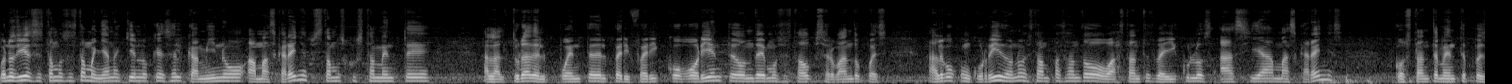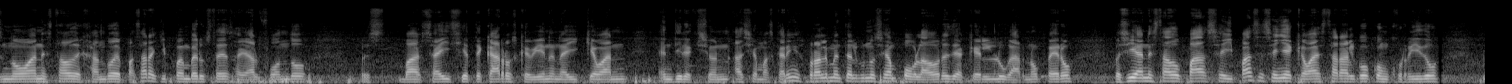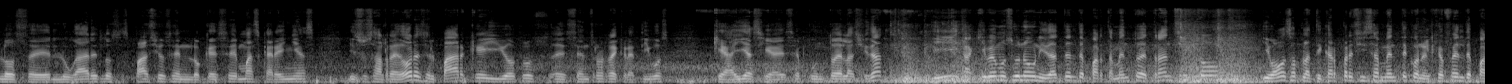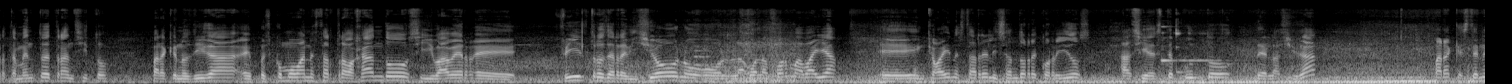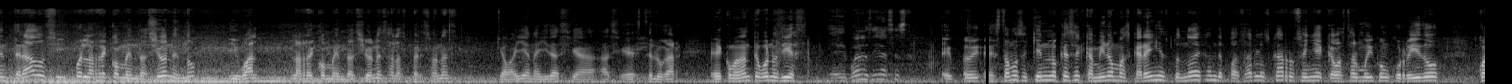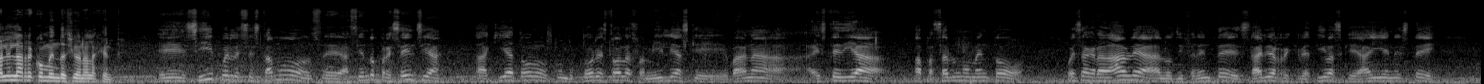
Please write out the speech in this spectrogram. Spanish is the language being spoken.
Buenos días, estamos esta mañana aquí en lo que es el camino a Mascareñas. Pues estamos justamente a la altura del puente del periférico oriente, donde hemos estado observando pues algo concurrido, ¿no? Están pasando bastantes vehículos hacia Mascareñas. Constantemente pues no han estado dejando de pasar. Aquí pueden ver ustedes allá al fondo, pues va, hay siete carros que vienen ahí que van en dirección hacia Mascareñas. Probablemente algunos sean pobladores de aquel lugar, ¿no? Pero pues sí han estado pase y pase, seña que va a estar algo concurrido los eh, lugares, los espacios en lo que es eh, Mascareñas y sus alrededores, el parque y otros eh, centros recreativos que hay hacia ese punto de la ciudad. Y aquí vemos una unidad del Departamento de Tránsito y vamos a platicar precisamente con el jefe del Departamento de Tránsito para que nos diga pues cómo van a estar trabajando, si va a haber filtros de revisión o, la, forma vaya en que vayan a estar realizando recorridos hacia este punto de la ciudad para que estén enterados y pues las recomendaciones, ¿no? Igual, las recomendaciones a las personas que vayan a ir hacia, hacia este lugar. Eh, comandante, buenos días. Eh, buenos días, César. Eh, estamos aquí en lo que es el camino Mascareñas, pues no dejan de pasar los carros, seña que va a estar muy concurrido. ¿Cuál es la recomendación a la gente? Sí, pues les estamos haciendo presencia aquí a todos los conductores, todas las familias que van a, a este día a pasar un momento pues agradable a los diferentes áreas recreativas que hay en este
